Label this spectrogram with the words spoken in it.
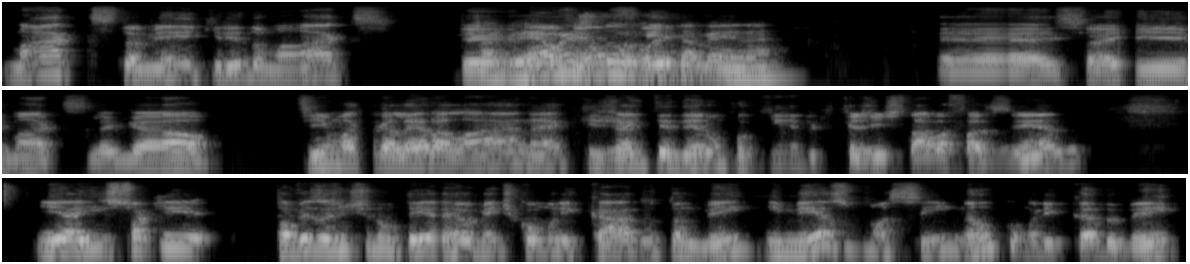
Max também, querido Max. Já ganhou mais token foi... também, né? É, isso aí, Max, legal. Tinha uma galera lá, né, que já entenderam um pouquinho do que a gente estava fazendo. E aí, só que talvez a gente não tenha realmente comunicado também, e mesmo assim, não comunicando bem,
